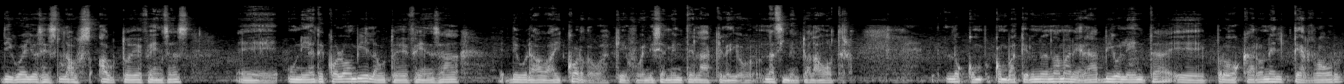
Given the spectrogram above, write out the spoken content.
digo ellos es las autodefensas eh, Unidas de Colombia y la autodefensa de Urabá y Córdoba, que fue inicialmente la que le dio nacimiento a la otra. Lo combatieron de una manera violenta, eh, provocaron el terror,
